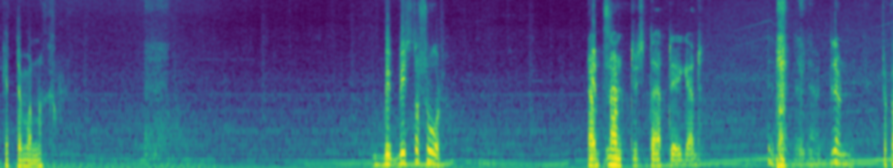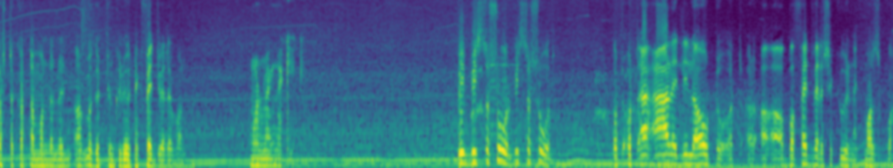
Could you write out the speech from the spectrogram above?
Ketten vannak. B- biztos úr? Nem, nem tisztelt téged. De, de, de, de, csak azt akartam mondani, hogy a mögöttünk ülőknek fegyvere van. Mondd meg nekik. B- biztos úr, biztos úr. Ott, ott áll egy lila autó, ott, a, a, abba fegyveresek ülnek maszkba.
